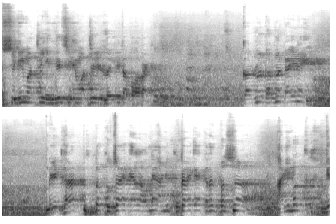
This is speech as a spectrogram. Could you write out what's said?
सिनेमातली हिंदी सिनेमातली ललिता पवार आठवते. करणं धरणं काही नाही. म्हणजे घरात फक्त कुचाळक्या लावणे आणि कुटाळक्या करत बसणं? आणि मग जे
